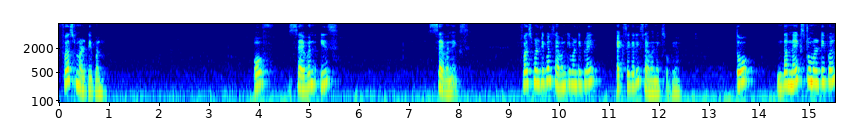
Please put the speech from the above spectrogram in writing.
first multiple of seven is seven x first multiple seven की मल्टीप्लाई एक्स से करी सेवन एक्स हो गया। तो द नेक्स्ट टू मल्टीपल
